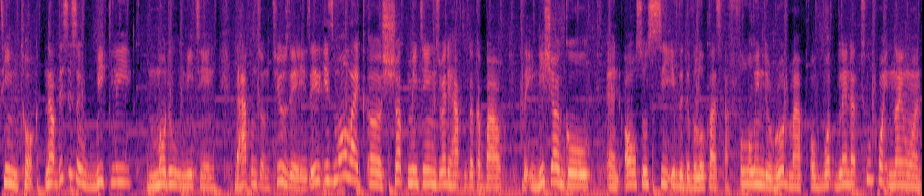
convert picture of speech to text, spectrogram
Team Talk. Now this is a weekly module meeting that happens on Tuesdays. It's more like uh, short meetings where they have to talk about the initial goal and also see if the developers are following the roadmap of what Blender 2.91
